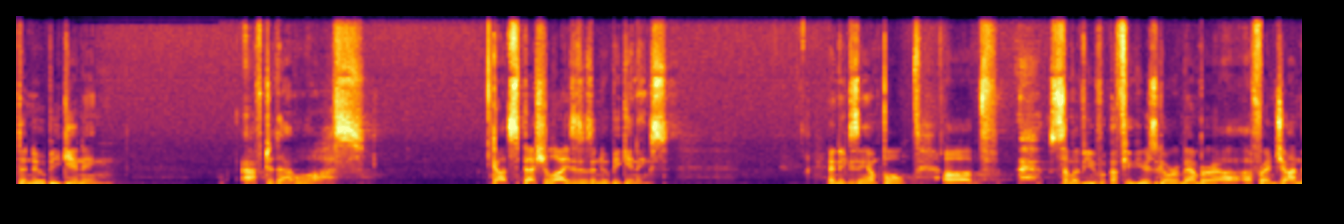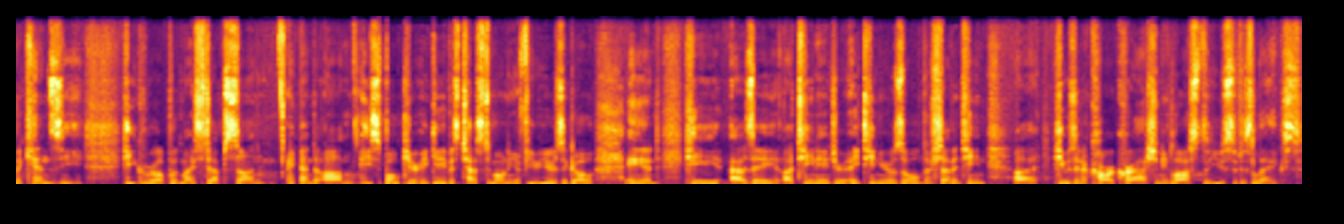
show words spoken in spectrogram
the new beginning after that loss. God specializes in new beginnings. An example of some of you a few years ago remember uh, a friend John McKenzie. He grew up with my stepson, and um, he spoke here. He gave his testimony a few years ago, and he, as a, a teenager, 18 years old or 17, uh, he was in a car crash and he lost the use of his legs.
